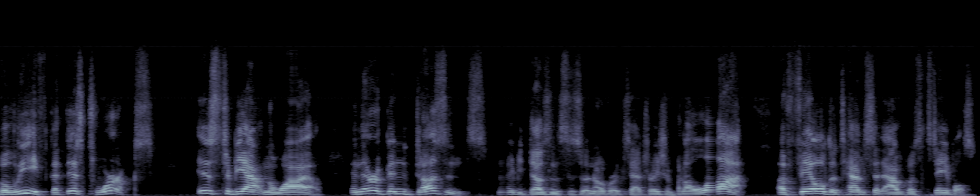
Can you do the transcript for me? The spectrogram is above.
belief that this works is to be out in the wild. And there have been dozens, maybe dozens is an over exaggeration, but a lot of failed attempts at algo stables,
